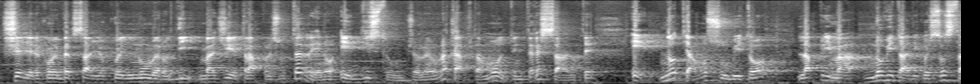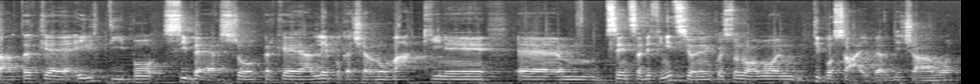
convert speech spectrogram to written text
scegliere come bersaglio quel numero di magie e trappole sul terreno e distruggerle. Una carta molto interessante e notiamo subito la prima novità di questo starter che è il tipo Siberso, perché all'epoca c'erano macchine ehm, senza definizione, in questo nuovo è un tipo Cyber diciamo,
